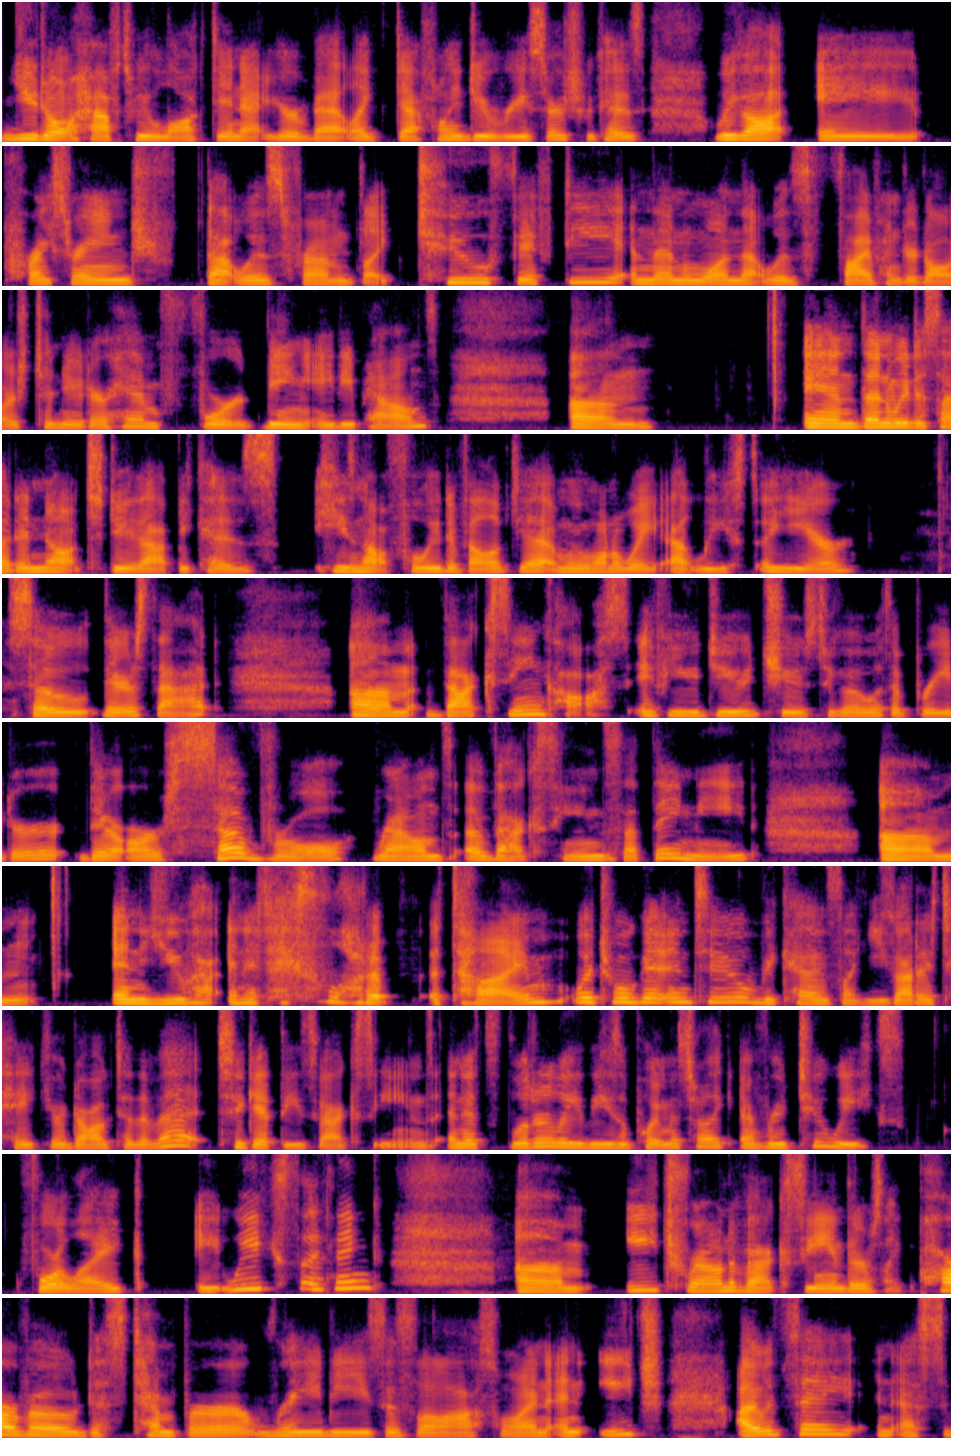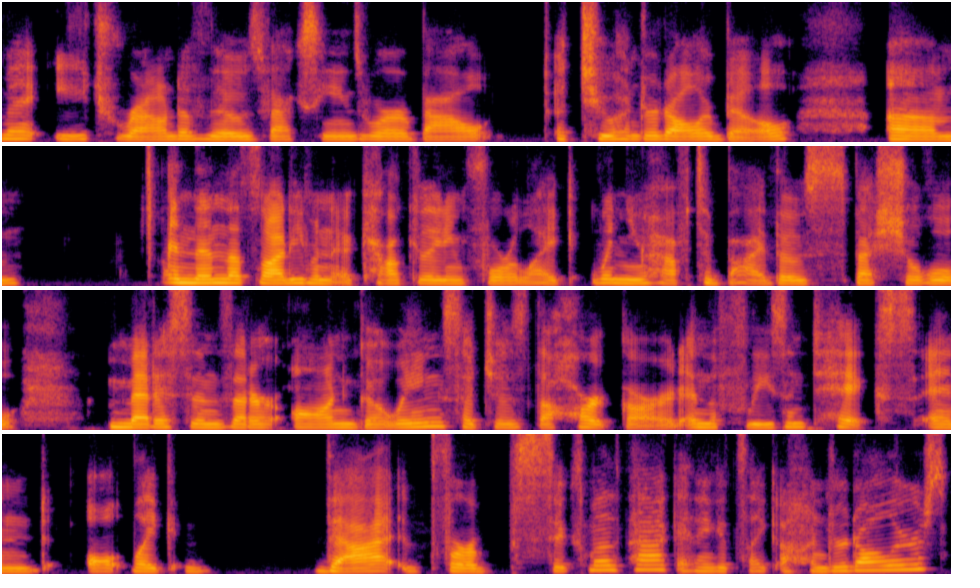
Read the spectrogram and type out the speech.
you don't have to be locked in at your vet. Like definitely do research because we got a price range that was from like 250 and then one that was $500 to neuter him for being 80 pounds. Um And then we decided not to do that because he's not fully developed yet and we wanna wait at least a year. So there's that. Um, vaccine costs. If you do choose to go with a breeder, there are several rounds of vaccines that they need. Um, and you ha and it takes a lot of, uh, time, which we'll get into because, like, you gotta take your dog to the vet to get these vaccines, and it's literally these appointments are, like, every 2 weeks for, like, 8 weeks, I think. Um, each round of vaccine, there's, like, parvo, distemper, rabies is the last one, and each I would say an estimate, each round of those vaccines were about a $200 bill. Um, and then that's not even, calculating for, like, when you have to buy those special medicines that are ongoing, such as the Heartgard and the fleas and ticks and all like, that for a six-month pack, I think it's, like, $100.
